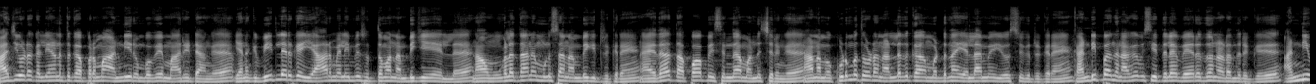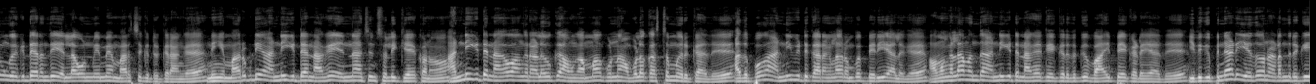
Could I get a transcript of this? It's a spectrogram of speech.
ராஜியோட கல்யாணத்துக்கு அப்புறமா அண்ணி ரொம்பவே மாறிட்டாங்க. எனக்கு வீட்டுல இருக்க யார் மேலயுமே சுத்தமா நம்பிக்கையே இல்ல. நான் உங்களை தானே முழுசா நம்பிக்கிட்டு இருக்கிறேன். நான் ஏதாவது தப்பா பேசியிருந்தா மன்னிச்சிருங்க. நான் நம்ம குடும்பத்தோட நல்லதுக்காக மட்டும்தான் எல்லாமே யோசிச்சுக்கிட்டு இருக்கிறேன். கண்டிப்பா அந்த நகை விஷயத்துல வேற ஏதோ நடந்திருக்கு. அண்ணி உங்ககிட்ட இருந்து எல்லா உண்மையுமே மறைச்சுக்கிட்டு இருக்கிறாங்க நீங்க மறுபடியும் அண்ணி கிட்ட நகை என்னாச்சுன்னு சொல்லி கேட்கணும். அண்ணிகிட்ட நகை வாங்குற அளவுக்கு அவங்க அம்மாவுக்கு ஒன்றும் அவ்வளவு கஷ்டமும் இருக்காது. அது போக அண்ணி வீட்டுக்காரங்களாம் ரொம்ப பெரிய ஆளுங்க அவங்கலாம் வந்து அண்ணிகிட்ட நகை கேட்கறதுக்கு வாய்ப்பே கிடையாது. இதுக்கு பின்னாடி ஏதோ நடந்திருக்கு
